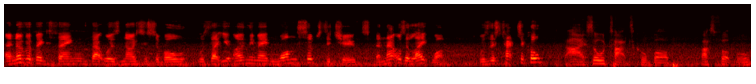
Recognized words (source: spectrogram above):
Another big thing that was noticeable was that you only made one substitute, and that was a late one. Was this tactical? Ah, it's all tactical, Bob. That's football.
